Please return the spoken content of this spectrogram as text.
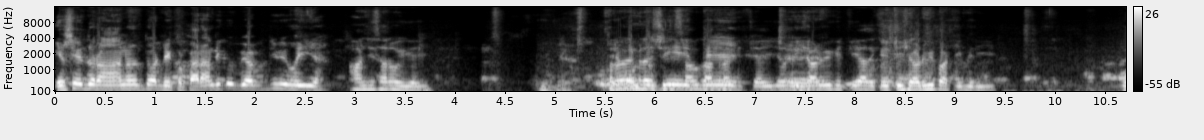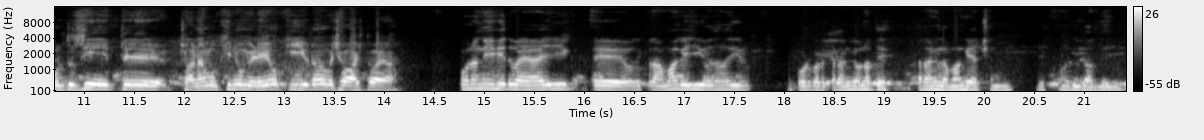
ਇਸੇ ਦੌਰਾਨ ਤੁਹਾਡੇ ਕਕਾਰਾਂ ਦੀ ਕੋਈ ਵਿਅਕਤੀ ਵੀ ਹੋਈ ਹੈ ਹਾਂਜੀ ਸਰ ਹੋਈ ਹੈ ਜੀ। ਪਰ ਉਹਨੇ ਮੇਰਾ ਸ਼੍ਰੀ ਸਾਹਿਬ ਗਾਤਰਾ ਖਿੱਚਿਆ ਜੀ ਜੋ ਟੀ-ਸ਼ਰਟ ਵੀ ਖਿੱਚੀ ਆ ਤੇ ਟੀ-ਸ਼ਰਟ ਵੀ ਪਾਟੀ ਮੇਰੀ ਜੀ। ਹੁਣ ਤੁਸੀਂ ਇੱਥੇ ਥਾਣਾ ਮੁਖੀ ਨੂੰ ਮਿਲੇ ਹੋ ਕੀ ਉਹਨਾਂ ਨੂੰ ਵਿਸ਼ਵਾਸ ਦਵਾਇਆ? ਉਹਨਾਂ ਨੇ ਇਹ ਦਵਾਇਆ ਜੀ ਉਹਦੇ ਕਰਾਵਾਂਗੇ ਜੀ ਉਹਨਾਂ ਦੀ ਰਿਪੋਰਟ ਵੜ ਕਰਾਂਗੇ ਉਹਨਾਂ ਤੇ ਕਰਾਂਗੇ ਲਵਾਂਗੇ ਐਕਸ਼ਨ ਜੀ। ਦੇਖੋ ਕੀ ਕਰਦੇ ਜੀ।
